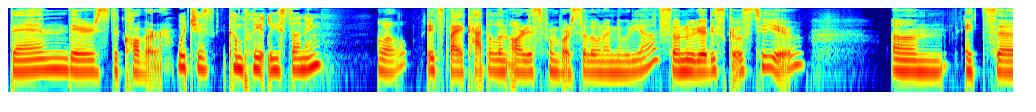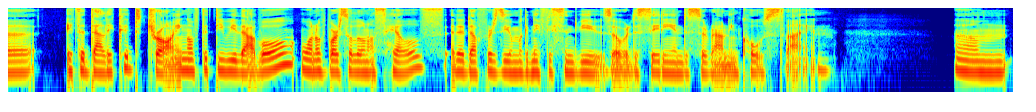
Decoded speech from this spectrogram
then there's the cover. Which is completely stunning. Well, it's by a Catalan artist from Barcelona, Nuria. So Nuria, this goes to you. Um, it's a it's a delicate drawing of the Tibidabo, one of Barcelona's hills, and it offers you magnificent views over the city and the surrounding coastline. Um,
